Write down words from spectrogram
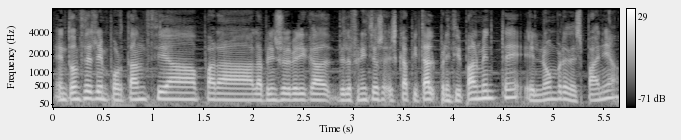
Entonces la importancia para la península ibérica de los fenicios es capital, principalmente el nombre de España,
